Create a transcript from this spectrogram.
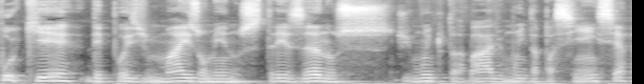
porque depois de mais ou menos três anos de muito trabalho, muita paciência,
